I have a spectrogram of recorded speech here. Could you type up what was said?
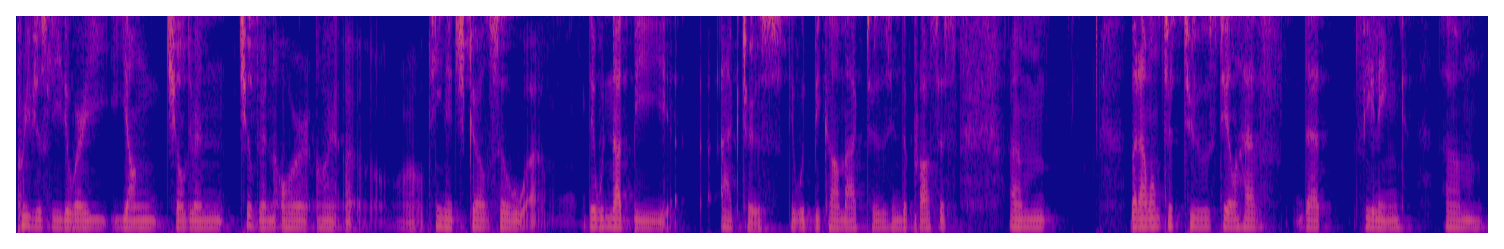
previously there were young children, children or, or, or teenage girls, so um, they would not be actors. They would become actors in the process. Um, but I wanted to still have that feeling Um,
